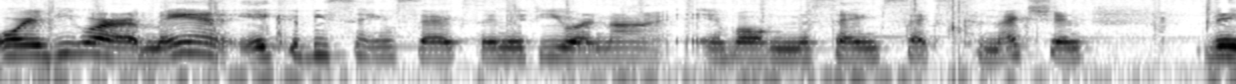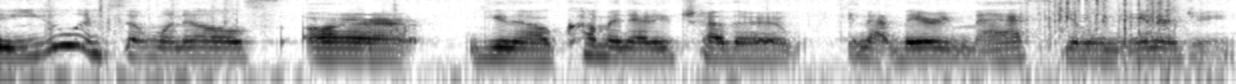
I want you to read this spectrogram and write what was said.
Or if you are a man it could be same sex and if you are not involved in the same sex connection then you and someone else are you know coming at each other in that very masculine energy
